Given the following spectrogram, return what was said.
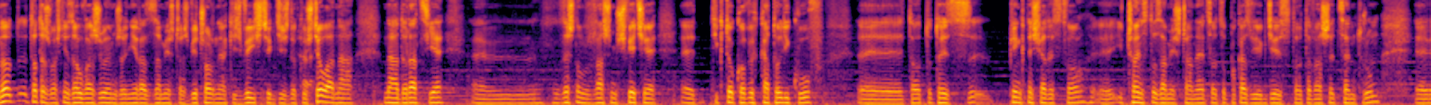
No to też właśnie zauważyłem, że nieraz zamieszczasz wieczorne jakieś wyjście gdzieś do kościoła na, na adorację. Em, Zresztą w waszym świecie e, tiktokowych katolików e, to, to, to jest piękne świadectwo e, i często zamieszczane, co, co pokazuje, gdzie jest to, to wasze centrum. E,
